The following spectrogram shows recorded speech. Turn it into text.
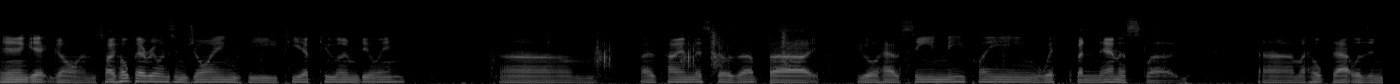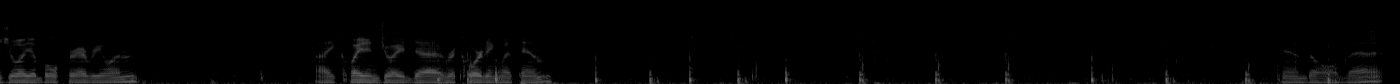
and get going. So I hope everyone's enjoying the TF2 I'm doing. Um, by the time this goes up, uh, you will have seen me playing with Banana Slug. Um, I hope that was enjoyable for everyone. I quite enjoyed uh, recording with him. And all that.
